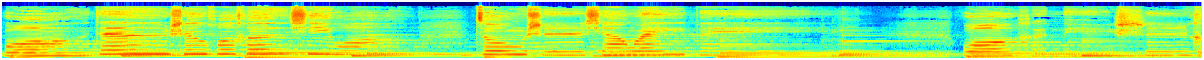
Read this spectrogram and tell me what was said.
我的生活和希望总是相违背。我和你是河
